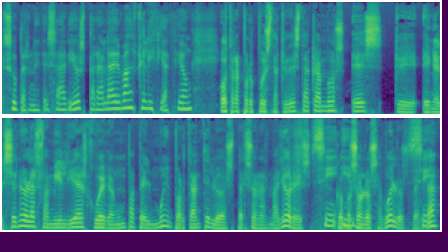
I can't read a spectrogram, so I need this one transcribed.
súper necesarios para la evangelización. Otra propuesta que destacamos es que en el seno de las familias juegan un papel muy importante las personas mayores, como son los abuelos, ¿verdad?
